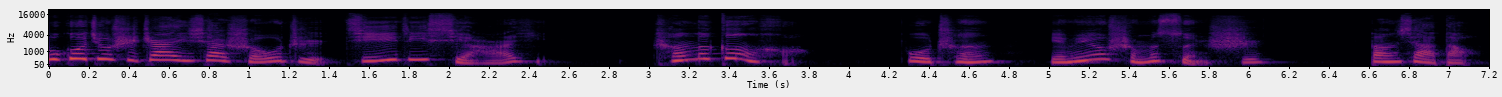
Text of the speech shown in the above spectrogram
不过就是扎一下手指，挤一滴血而已，成了更好，不成也没有什么损失。当下道：“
